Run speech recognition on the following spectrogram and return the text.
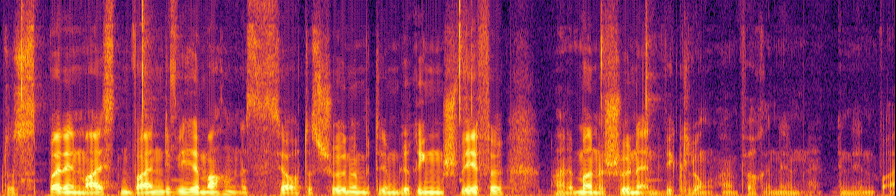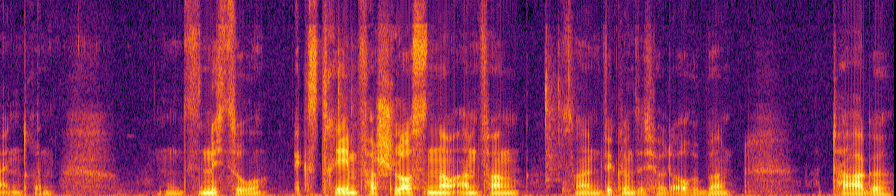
Das bei den meisten Weinen, die wir hier machen, ist es ja auch das Schöne mit dem geringen Schwefel. Man hat immer eine schöne Entwicklung einfach in den, in den Weinen drin. Und sind nicht so extrem verschlossen am Anfang, sondern entwickeln sich halt auch über Tage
